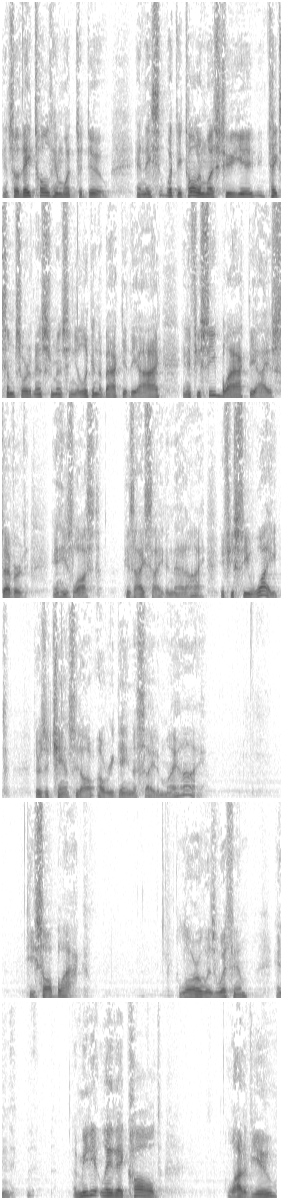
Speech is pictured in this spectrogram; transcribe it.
and so they told him what to do. And they, what they told him was to you take some sort of instruments and you look in the back of the eye. And if you see black, the eye is severed and he's lost his eyesight in that eye. If you see white, there's a chance that I'll, I'll regain the sight of my eye. He saw black. Laura was with him. And immediately they called a lot of you,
